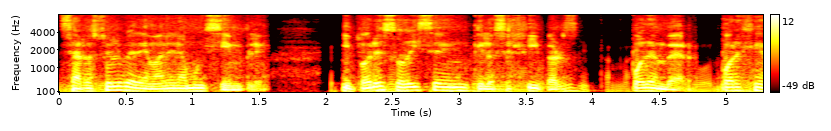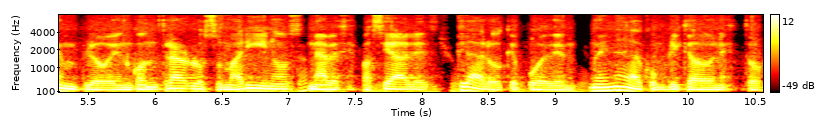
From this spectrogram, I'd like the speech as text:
se resuelve de manera muy simple. Y por eso dicen que los sleepers pueden ver, por ejemplo, encontrar los submarinos, naves espaciales. Claro que pueden, no hay nada complicado en esto.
